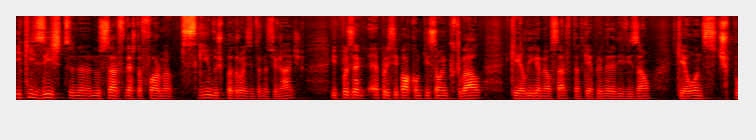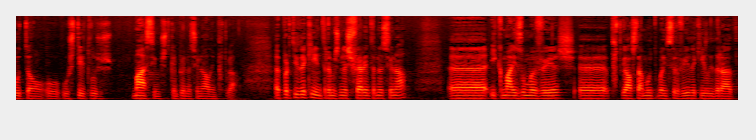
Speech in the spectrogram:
e que existe no, no surf desta forma, seguindo os padrões internacionais. E depois a, a, principal competição em Portugal, que é a Liga Mel Surf, portanto, que é a primeira divisão, que é onde se disputam o, os títulos máximos de campeão nacional em Portugal. A partir daqui entramos na esfera internacional, uh, e que, mais uma vez, uh, Portugal está muito bem servido, aqui liderado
